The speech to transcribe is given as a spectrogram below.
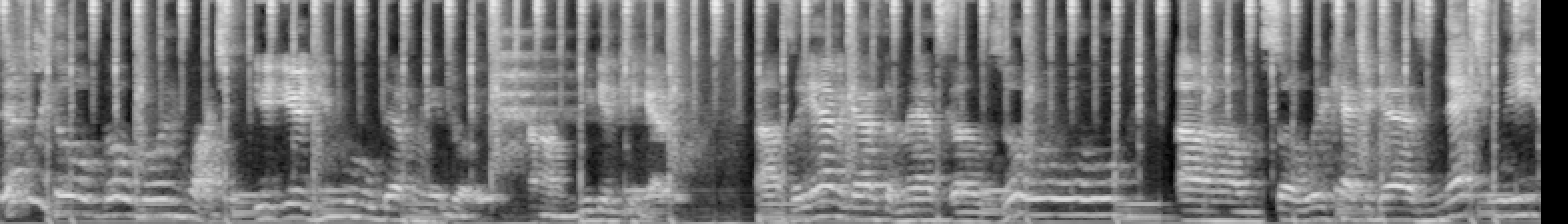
Definitely go go go and watch it. You, you, you will definitely enjoy it. Um, you get a kick out of it. Uh, so you have it, guys. The Mask of Zorro. Um, so we'll catch you guys next week.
